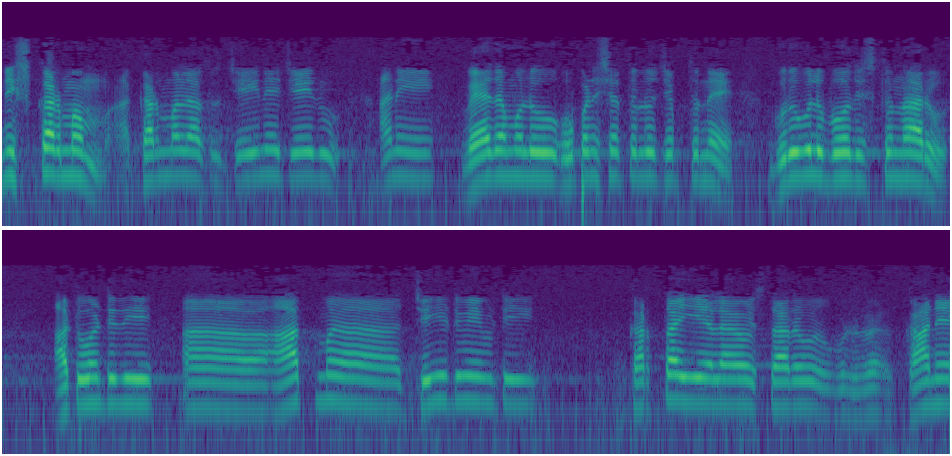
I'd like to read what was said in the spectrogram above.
నిష్కర్మం కర్మలు అసలు చేయనే చేయదు అని వేదములు ఉపనిషత్తులు చెప్తున్నాయి. గురువులు బోధిస్తున్నారు. అటువంటిది ఆత్మ చేయటం ఏమిటి? కర్త ఎలా వస్తారు కానే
